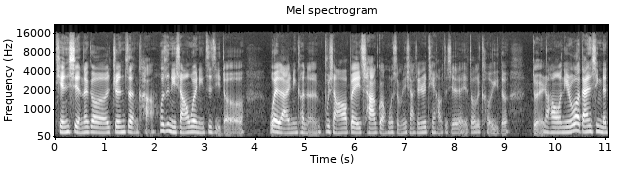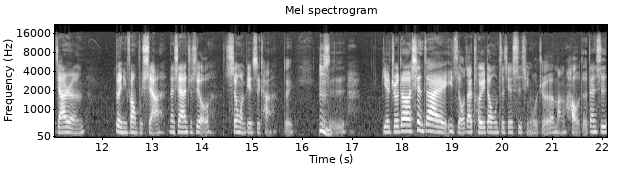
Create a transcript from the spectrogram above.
填写那个捐赠卡，或是你想要为你自己的。未来你可能不想要被插管或什么，你想先去填好这些也都是可以的，对。然后你如果担心你的家人对你放不下，那现在就是有声纹辨识卡，对，就是也觉得现在一直有在推动这些事情，我觉得蛮好的。但是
